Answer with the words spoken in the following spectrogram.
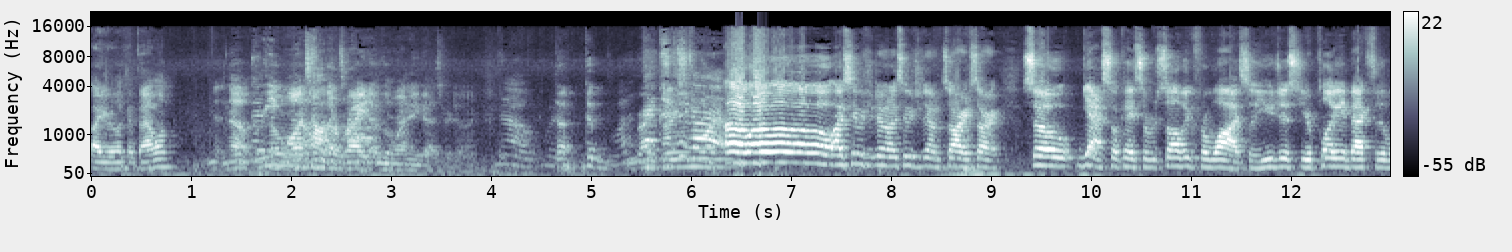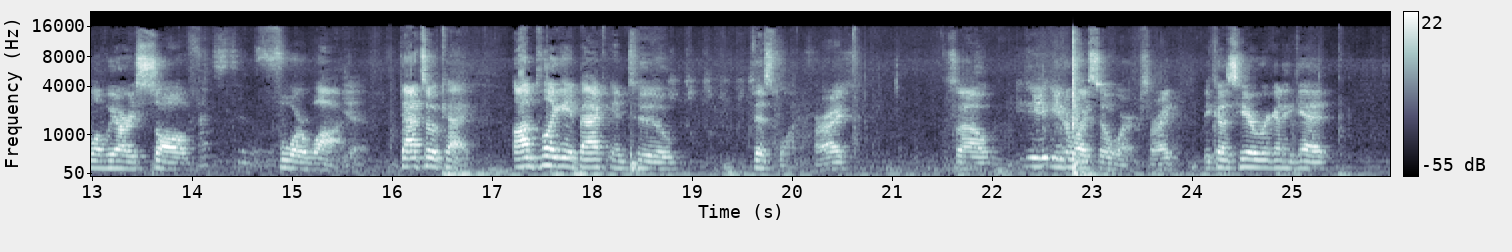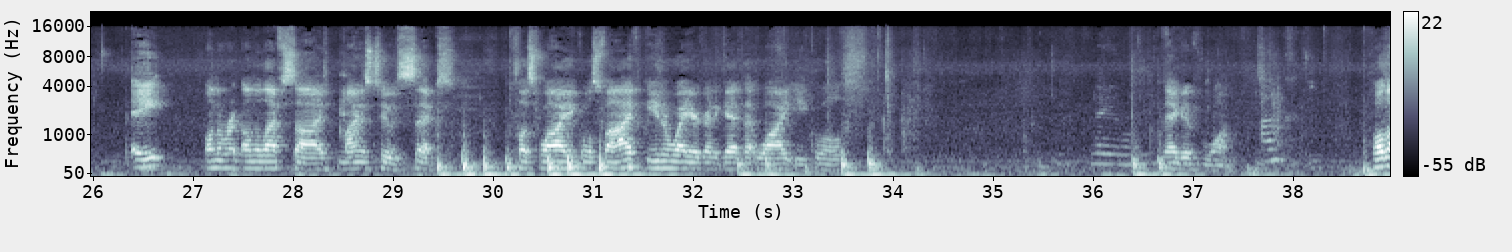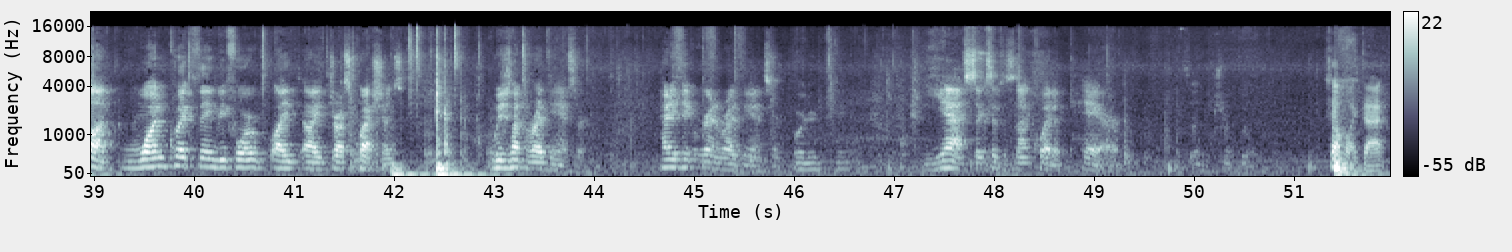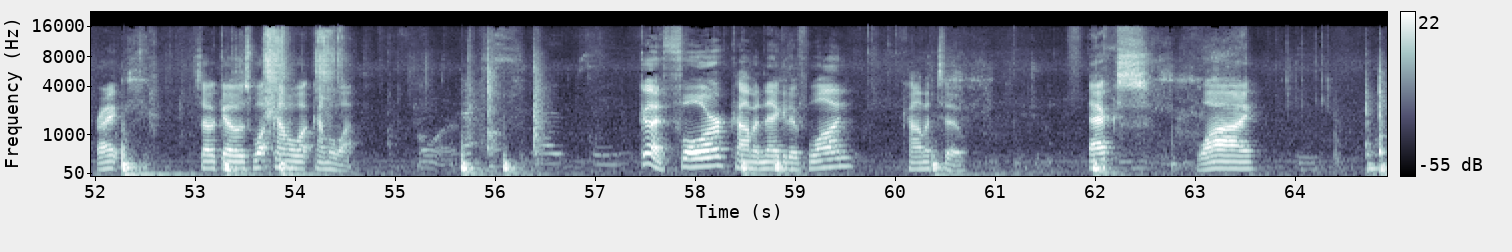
Oh, you were looking at that one? N- No, The the green one one. to the right of the one you guys were doing. No. The the What? right That's green one. Oh, oh, oh, oh, oh! I see what you're doing. I see what you're doing. Sorry, sorry. So yes, okay. So we're solving for y. So you just you're plugging it back to the one we already solved That's for y. Yeah. That's okay. I'm plugging it back into this one. All right. So e- either way still works. All right. Because here we're gonna get eight on the on the left side minus two is six plus y equals five. Either way, you're gonna get that y equals Negative one. negative one. Um, Hold on. One quick thing before I, I address questions. We just have to write the answer. How do you think we're going to write the answer? Ordered pair. Yes, except it's not quite a pair. It's a triplet. Something like that, right? So it goes what, comma, what, comma, what? Four. X, Y, Z. Good. 4, comma, negative 1, comma, 2. X, Y,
